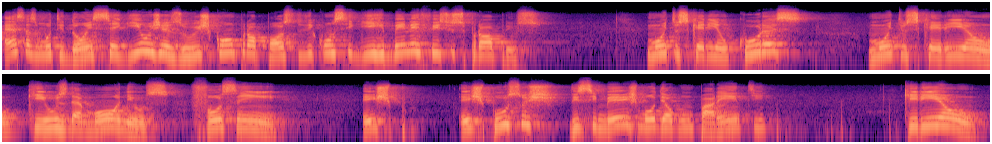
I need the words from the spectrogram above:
essas multidões seguiam Jesus com o propósito de conseguir benefícios próprios. Muitos queriam curas, muitos queriam que os demônios fossem expulsos de si mesmo ou de algum parente, queriam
